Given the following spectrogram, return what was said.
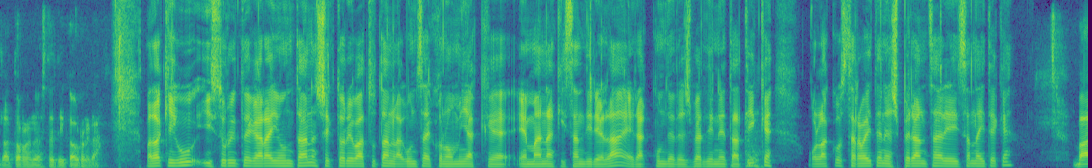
datorren estetika aurrera. Badakigu, izurrite gara jontan, sektore batzutan laguntza ekonomiak eh, emanak izan direla, erakunde desberdinetatik, olako zerbaiten esperantzare izan daiteke? Ba,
